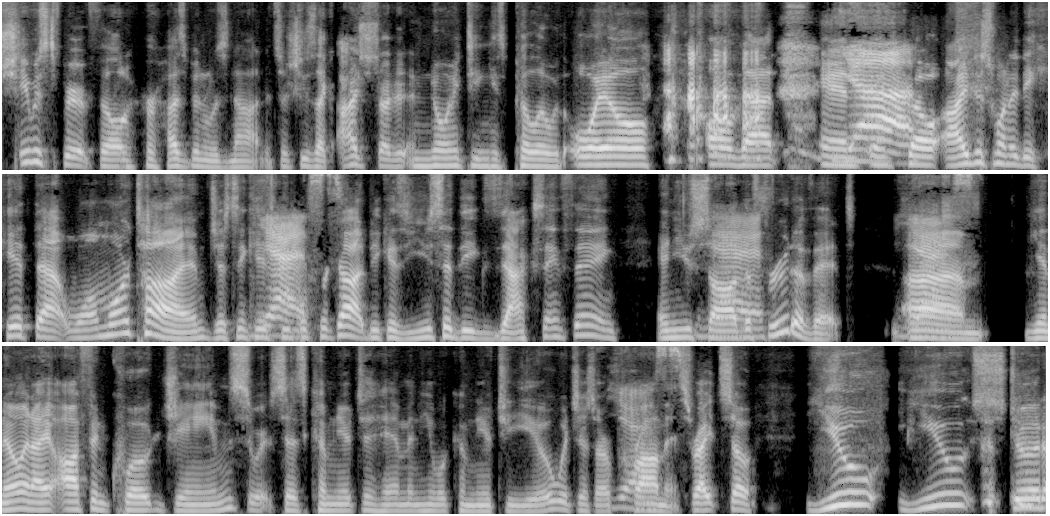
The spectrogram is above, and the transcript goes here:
she was spirit filled her husband was not and so she's like I started anointing his pillow with oil all that and, Yeah. and so I just wanted to hit that one more time just in case people forgot because you said the exact same thing and you saw the fruit of it Yes. um you know and i often quote james where it says come near to him and he will come near to you which is our Yes. promise right so you you stood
